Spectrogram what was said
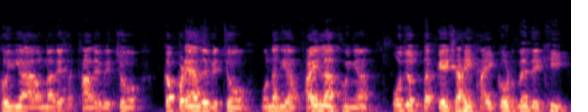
ਖੋਈਆਂ ਉਹਨਾਂ ਦੇ ਹੱਥਾਂ ਦੇ ਵਿੱਚੋਂ, ਕੱਪੜਿਆਂ ਦੇ ਵਿੱਚੋਂ, ਉਹਨਾਂ ਦੀਆਂ ਫਾਈਲਾਂ ਖੋਈਆਂ ਉਹ ਜੋ ਧੱਕੇਸ਼ਾਹੀ ਹਾਈ ਕੋਰਟ ਨੇ ਦੇਖੀ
